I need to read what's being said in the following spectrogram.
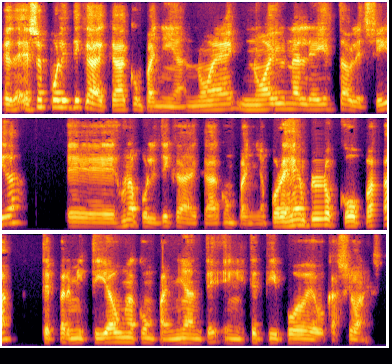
Eso es política de cada compañía, no hay, no hay una ley establecida, eh, es una política de cada compañía. Por ejemplo, Copa te permitía un acompañante en este tipo de ocasiones.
